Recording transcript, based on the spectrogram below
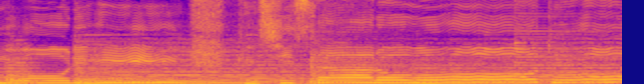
もり消し去ろうと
